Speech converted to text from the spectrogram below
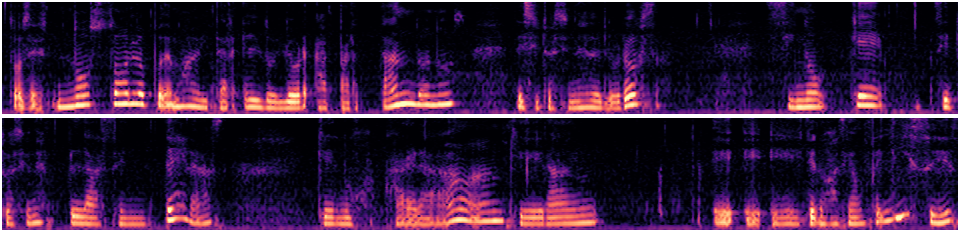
Entonces, no solo podemos evitar el dolor apartándonos de situaciones dolorosas, sino que situaciones placenteras que nos agradaban, que eran eh, eh, eh, que nos hacían felices,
